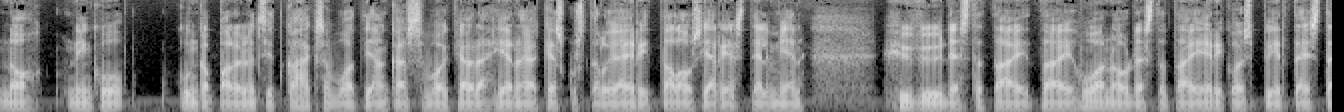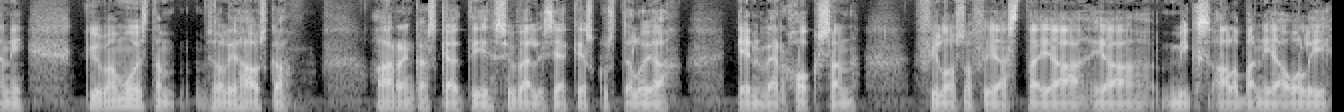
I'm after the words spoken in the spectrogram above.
no niin kuin kuinka paljon nyt sitten kahdeksanvuotiaan kanssa voi käydä hienoja keskusteluja eri talousjärjestelmien hyvyydestä tai, tai huonoudesta tai erikoispiirteistä, niin kyllä mä muistan, se oli hauska. Aaren kanssa käytiin syvällisiä keskusteluja Enver Hoxan filosofiasta ja, ja miksi Albania oli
